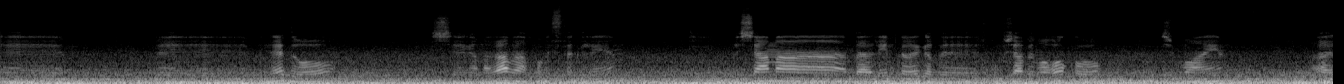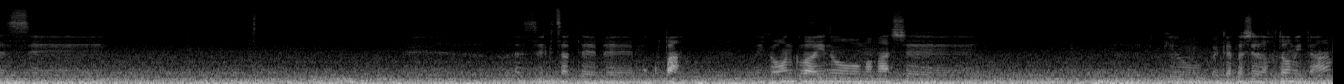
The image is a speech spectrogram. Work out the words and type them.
אה, בבני דרור, שגם עליו אנחנו מסתכלים, ושם הבעלים כרגע בחופשה במרוקו, שבועיים, אז... אה, זה קצת אה, במוקפא. בעיקרון כבר היינו ממש כאילו בקטע של לחתום איתם,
